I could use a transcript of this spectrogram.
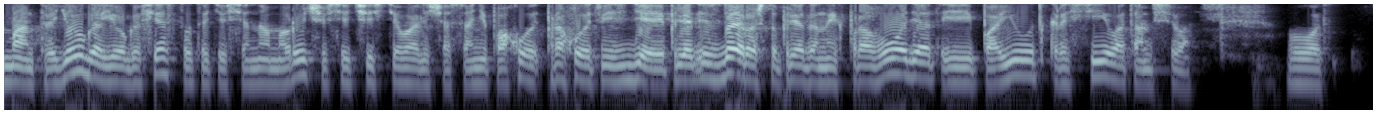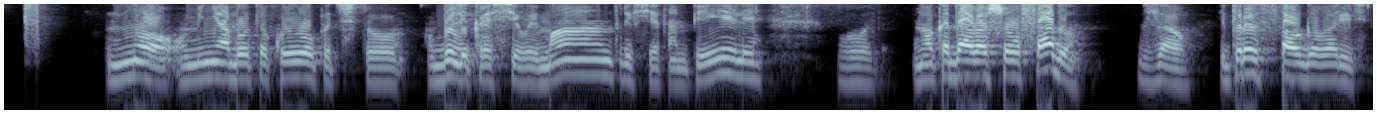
Мантра йога, йога-фест, вот эти все намаручи, все эти фестивали сейчас, они проходят, проходят везде. И здорово, что преданные их проводят и поют красиво, там все. Вот. Но у меня был такой опыт, что были красивые мантры, все там пели. Вот. Но когда вошел в саду, в зал, и просто стал говорить,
